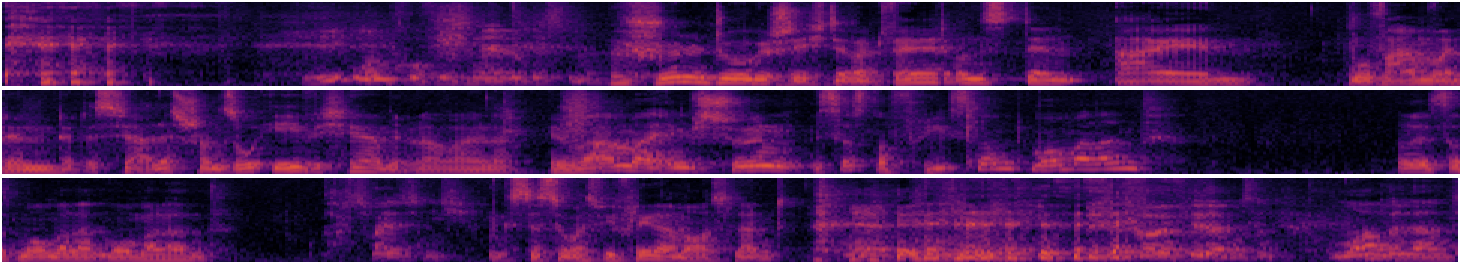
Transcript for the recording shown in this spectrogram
Wie unprofessionell du bist. Ne? Schöne Tourgeschichte. Was fällt uns denn ein? Wo waren wir denn? Das ist ja alles schon so ewig her mittlerweile. Wir waren mal im schönen, ist das noch Friesland, Mormerland? Oder ist das Mormerland, Mormerland? Boah, das weiß ich nicht. Ist das sowas wie Fledermausland? Ich komme Fledermaus an. Mormeland.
